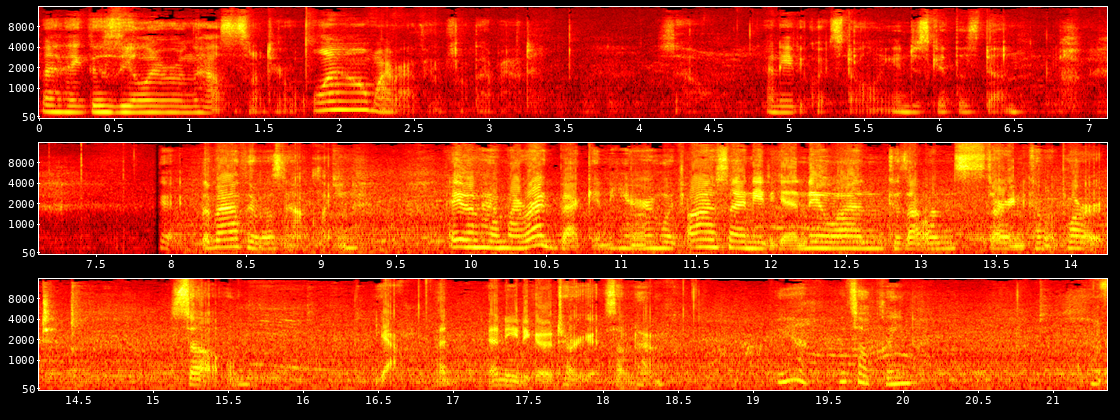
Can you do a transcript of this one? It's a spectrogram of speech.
But I think this is the only room in the house that's not terrible. Well my bathroom's not that bad. So I need to quit stalling and just get this done. Okay, the bathroom is now clean. I even have my rug back in here, which honestly I need to get a new one because that one's starting to come apart. So, yeah, I, I need to go to Target sometime. But yeah, it's all clean. So,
